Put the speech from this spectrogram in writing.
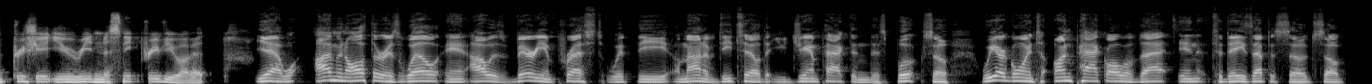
appreciate you reading a sneak preview of it. Yeah, well, I'm an author as well, and I was very impressed with the amount of detail that you jam packed in this book. So, we are going to unpack all of that in today's episode. So,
